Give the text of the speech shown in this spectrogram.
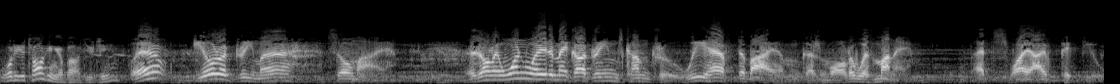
What are you talking about, Eugene? Well, you're a dreamer, so am I. There's only one way to make our dreams come true. We have to buy 'em, Cousin Walter, with money. That's why I've picked you.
